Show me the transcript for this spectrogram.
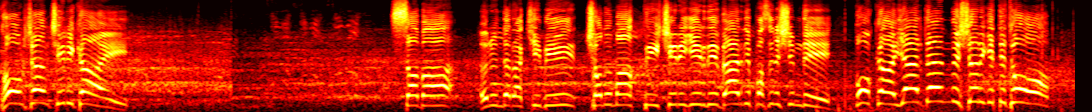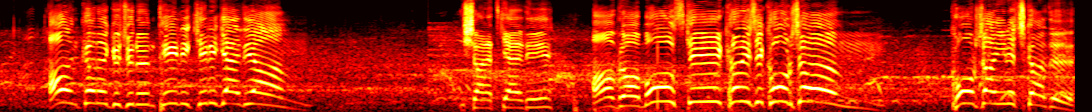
Korcan Çelikay. Saba önünde rakibi çalıma attı içeri girdi verdi pasını şimdi. Boka yerden dışarı gitti top. Ankara gücünün tehlikeli geldiği an. İşaret geldi. Avramovski kaleci Korcan. Korcan yine çıkardı.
